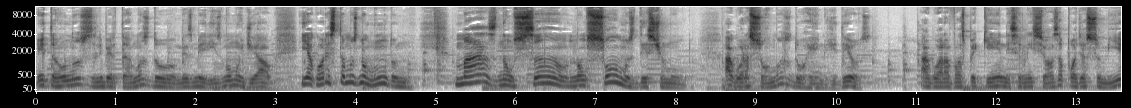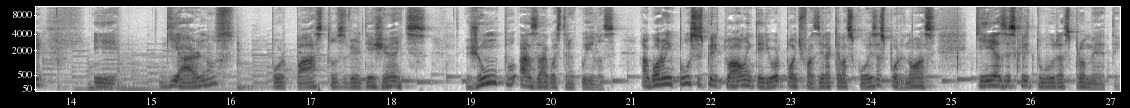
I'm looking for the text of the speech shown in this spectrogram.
Então nos libertamos do mesmerismo mundial e agora estamos no mundo, mas não são, não somos deste mundo. Agora somos do reino de Deus. Agora a voz pequena e silenciosa pode assumir e guiar-nos por pastos verdejantes, junto às águas tranquilas. Agora, o impulso espiritual interior pode fazer aquelas coisas por nós que as Escrituras prometem.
